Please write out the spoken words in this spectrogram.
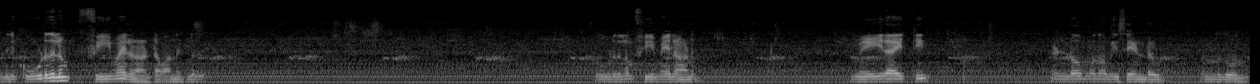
ഇതിൽ കൂടുതലും ഫീമെയിലാണ് കേട്ടോ വന്നിട്ടുള്ളത്. കൂടുതലും ഫീമെയിലാണ് മെയിലായിട്ട് രണ്ടോ മൂന്നോ പീസേ ഉണ്ടാവും എന്ന് തോന്നുന്നു.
